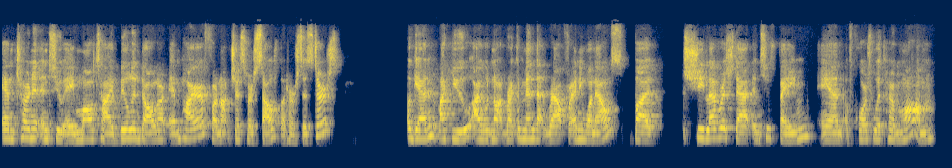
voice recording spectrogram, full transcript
and turned it into a multi billion dollar empire for not just herself, but her sisters. Again, like you, I would not recommend that route for anyone else, but she leveraged that into fame. And of course, with her mom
